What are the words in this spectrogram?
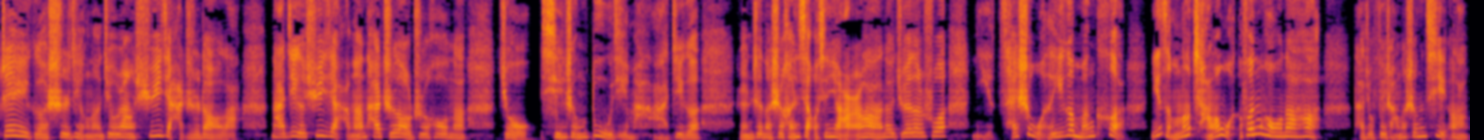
这个事情呢，就让虚假知道了。那这个虚假呢，他知道之后呢，就心生妒忌嘛啊。这个人真的是很小心眼儿啊。他觉得说，你才是我的一个门客，你怎么能抢了我的风头呢？哈，他就非常的生气啊。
